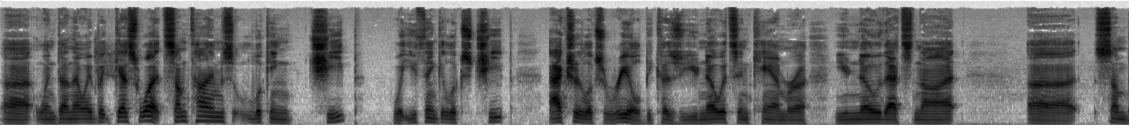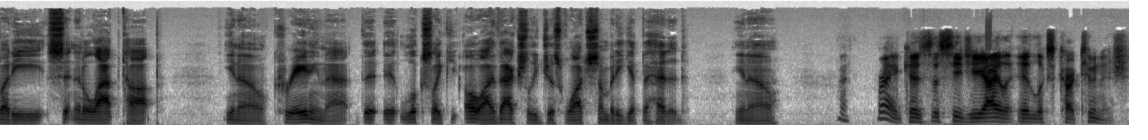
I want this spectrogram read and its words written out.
uh, when done that way. But guess what? Sometimes looking cheap, what you think it looks cheap, actually looks real because you know it's in camera. You know that's not uh, somebody sitting at a laptop you know, creating that, that it looks like, oh, I've actually just watched somebody get beheaded, you know? Right, because the CGI it looks cartoonish.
